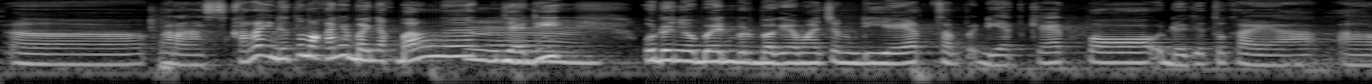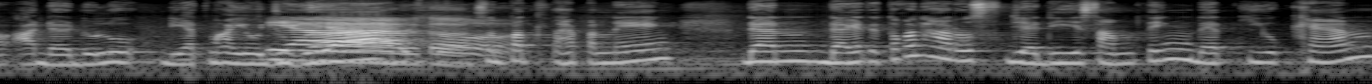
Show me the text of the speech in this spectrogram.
eh, ngeras. Karena Indi tuh makannya banyak banget. Jadi udah nyobain berbagai macam diet sampai diet keto udah gitu kayak eh, ada dulu diet mayo juga Iya, betul. sempat happening dan diet itu kan harus jadi something that you can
